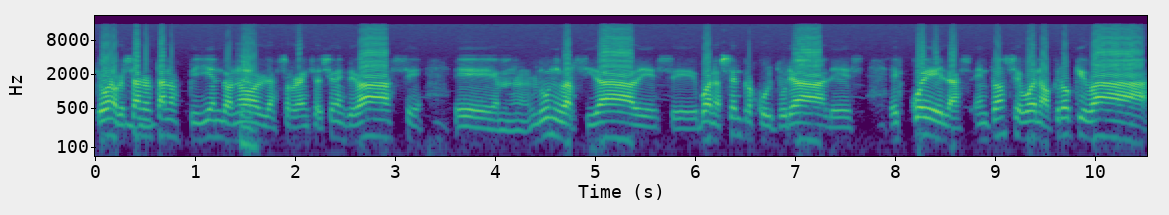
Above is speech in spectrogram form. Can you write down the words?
que bueno, que ya lo están pidiendo no las organizaciones de base, eh, universidades, bueno, centros culturales, escuelas, entonces, bueno, creo que va,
